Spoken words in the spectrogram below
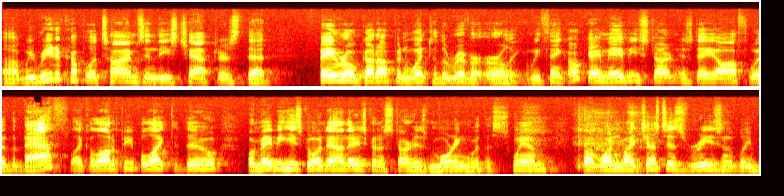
uh, we read a couple of times in these chapters that Pharaoh got up and went to the river early. We think, okay, maybe he's starting his day off with a bath, like a lot of people like to do, or maybe he's going down there, he's going to start his morning with a swim. But one might just as reasonably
